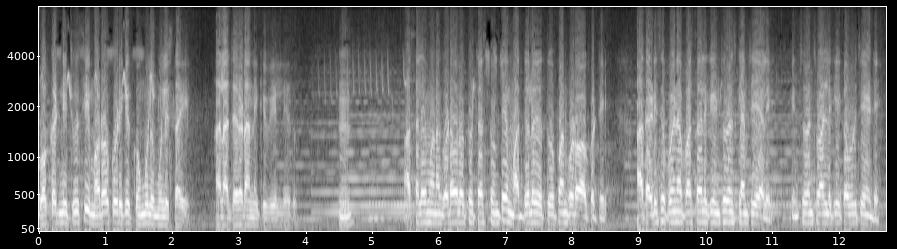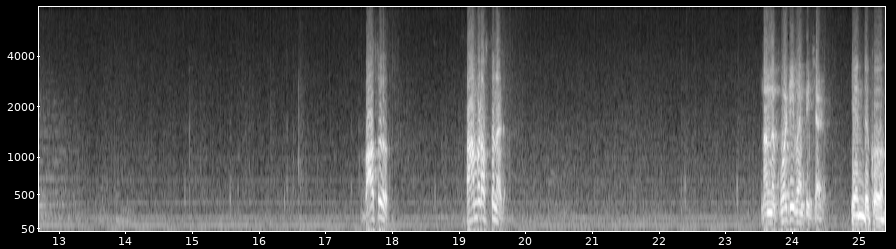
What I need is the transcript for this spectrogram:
ఒక్కడిని చూసి మరొకడికి కొమ్ములు ములిస్తాయి. అలా జరగడానికి వీల్లేదు. హ్మ్? అసలే మన గొడవలతో చేస్తుంటే మధ్యలో తుఫాన్ గొడవ ఒకటి. ఆ తడిసిపోయిన బస్తాలకి ఇన్సూరెన్స్ క్లెయిమ్ చేయాలి. ఇన్సూరెన్స్ వాళ్ళకి కబురు చేయండి. బాసు సాంబడు వస్తున్నాడు. నన్ను కోటి పంపించాడు. ఎందుకు?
